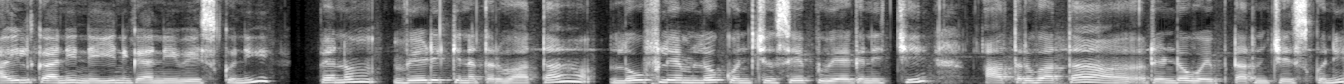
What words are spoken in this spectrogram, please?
ఆయిల్ కానీ నెయ్యిని కానీ వేసుకొని పెనం వేడెక్కిన తర్వాత లో ఫ్లేమ్లో కొంచెం సేపు వేగనిచ్చి ఆ తర్వాత రెండో వైపు టర్న్ చేసుకొని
